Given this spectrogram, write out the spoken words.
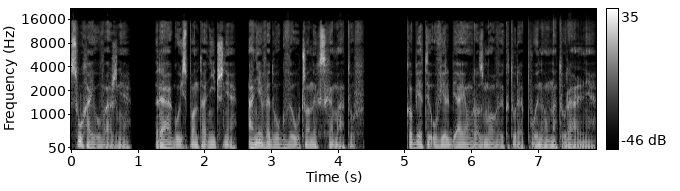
Słuchaj uważnie, reaguj spontanicznie, a nie według wyuczonych schematów. Kobiety uwielbiają rozmowy, które płyną naturalnie.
